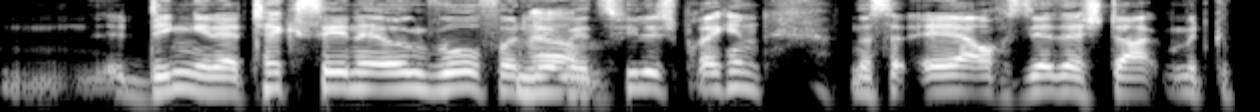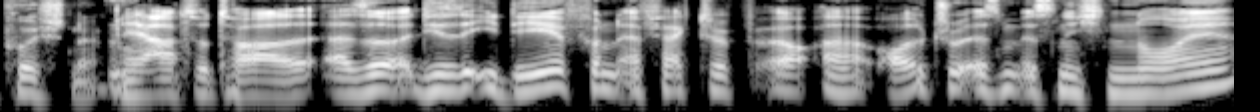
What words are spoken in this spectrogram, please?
Ding in der Tech-Szene irgendwo, von dem ja. jetzt viele sprechen. Und das hat er ja auch sehr, sehr stark mit gepusht. Ne? Ja, total. Also diese Idee von Effective äh, Altruism ist nicht neu.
